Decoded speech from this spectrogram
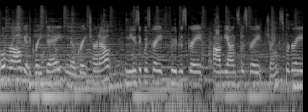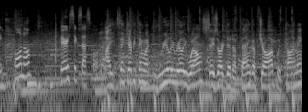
Overall, we had a great day, you know, great turnout. Music was great, food was great, ambiance was great, drinks were great. All in all, very successful. I think everything went really, really well. Cesar did a bang up job with timing.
